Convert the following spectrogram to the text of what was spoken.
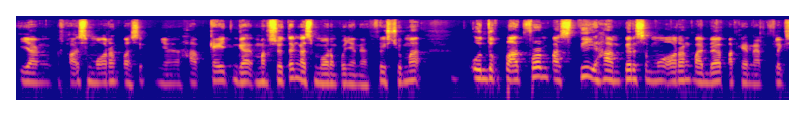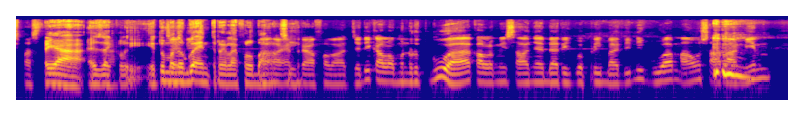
yang semua orang pasti punya kayak nggak maksudnya nggak semua orang punya Netflix cuma untuk platform pasti hampir semua orang pada pakai Netflix pasti Iya, Nah, exactly. Itu menurut jadi- gue entry level banget Uh, sih. entry level banget. Jadi kalau menurut gua, kalau misalnya dari gua pribadi nih, gua mau saranin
